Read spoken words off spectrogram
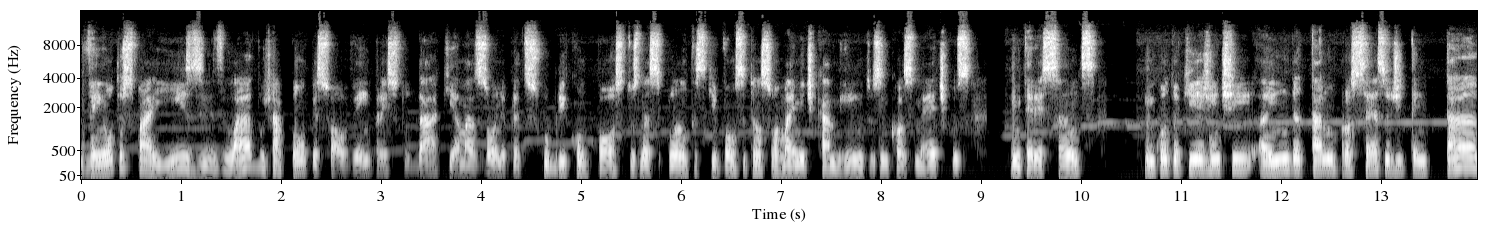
Vem outros países, lá do Japão, o pessoal vem para estudar aqui a Amazônia, para descobrir compostos nas plantas que vão se transformar em medicamentos, em cosméticos interessantes. Enquanto aqui a gente ainda está num processo de tentar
